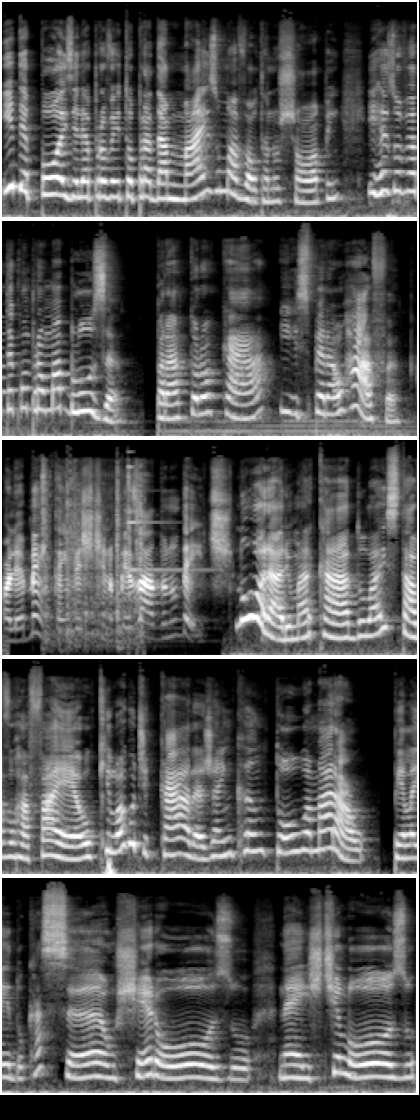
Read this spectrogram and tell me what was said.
E depois ele aproveitou para dar mais uma volta no shopping e resolveu até comprar uma blusa para trocar e esperar o Rafa. Olha bem, tá investindo pesado no date. No horário marcado, lá estava o Rafael, que logo de cara já encantou o Amaral pela educação, cheiroso, né, estiloso,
